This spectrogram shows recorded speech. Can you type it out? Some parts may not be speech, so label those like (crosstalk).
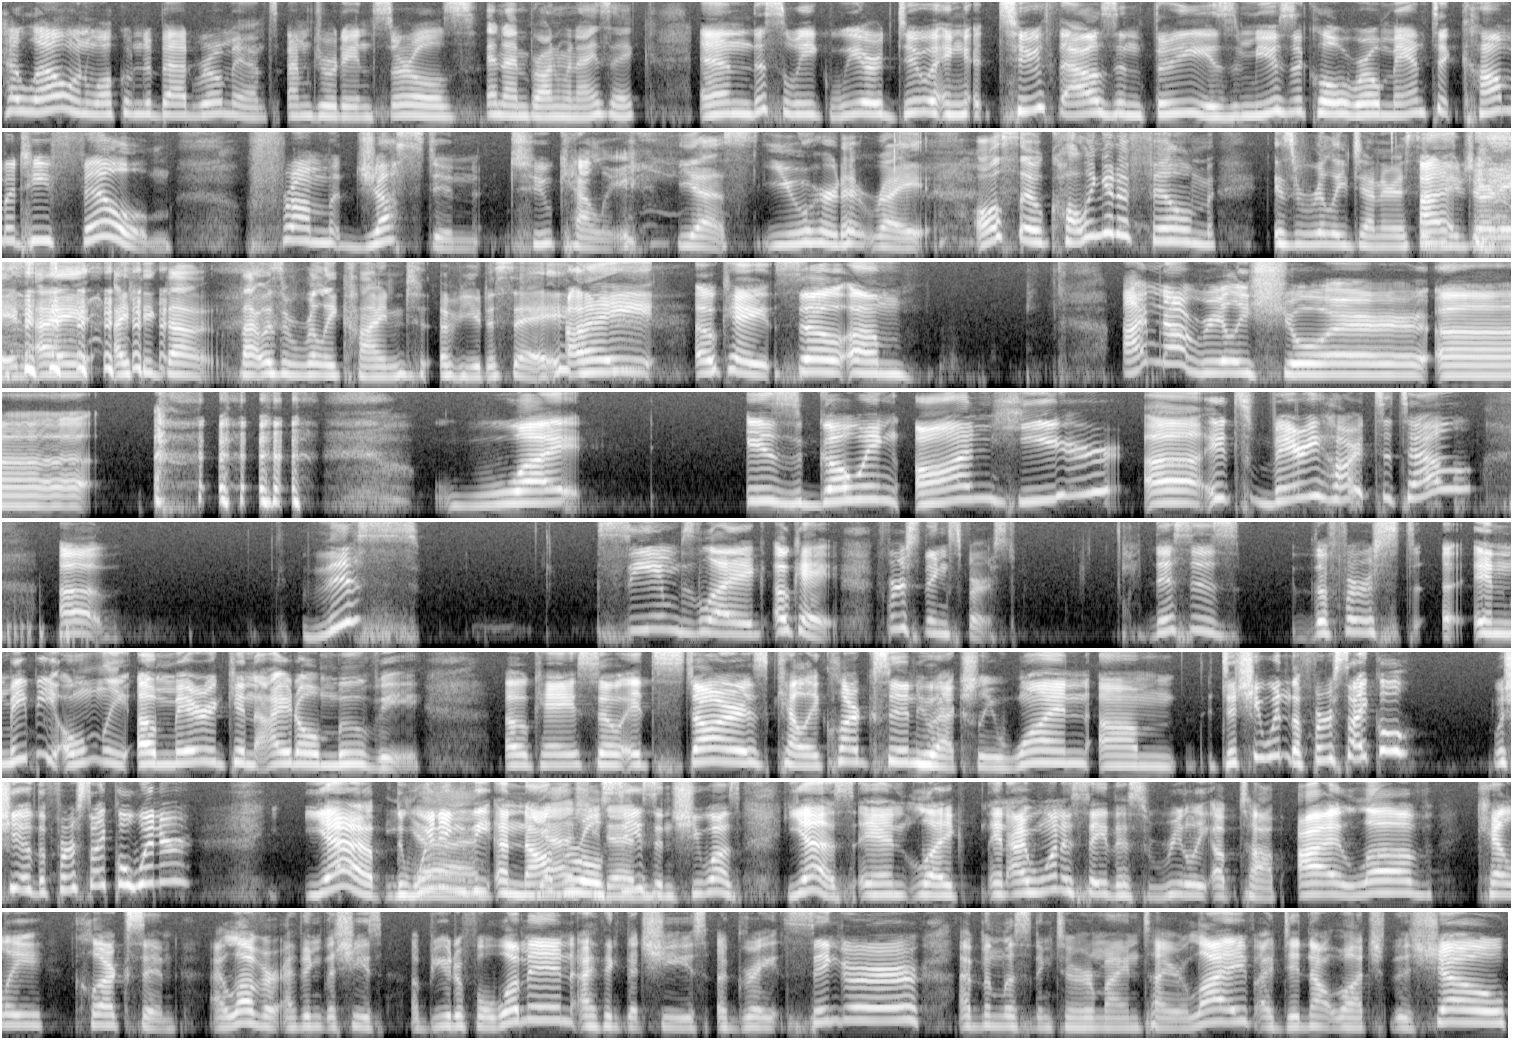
Hello and welcome to Bad Romance. I'm Jordan Searles. And I'm Bronwyn Isaac. And this week we are doing 2003's musical romantic comedy film from Justin to Kelly. (laughs) Yes, you heard it right. Also, calling it a film is really generous of I- you, Jordan. (laughs) I, I think that that was really kind of you to say. I okay, so um I'm not really sure uh (laughs) what is going on here. Uh it's very hard to tell. Uh this seems like okay, first things first. This is the first uh, and maybe only American Idol movie. Okay, so it stars Kelly Clarkson, who actually won. Um, did she win the first cycle? Was she the first cycle winner? Yeah, the- winning Yeah. the Yeah, inaugural she season. She was. Yes, and like, and I want to say this really up top. I love Kelly Clarkson. I love her. I think that she's a beautiful woman. I think that she's a great singer. I've been listening to her my entire life. I did not watch the show.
